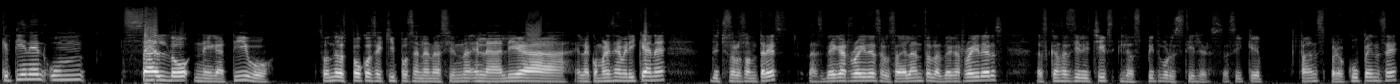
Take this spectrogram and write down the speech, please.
que tienen un saldo negativo. Son de los pocos equipos en la, nacional, en la liga, en la conferencia americana. De hecho, solo son tres. Las Vegas Raiders, se los adelanto, las Vegas Raiders, las Kansas City Chiefs y los Pittsburgh Steelers. Así que fans, preocúpense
